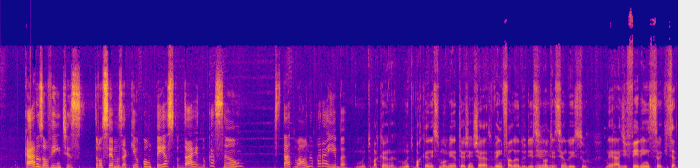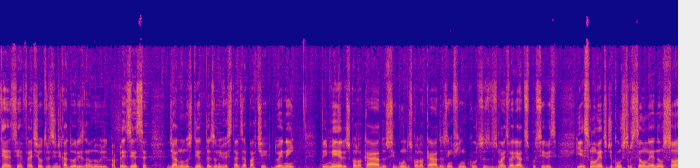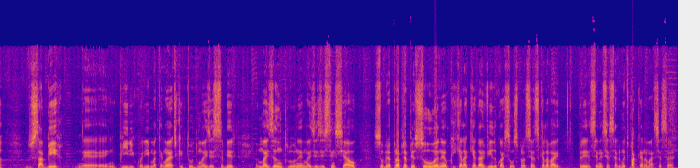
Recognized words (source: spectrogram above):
caros ouvintes, trouxemos aqui o contexto da educação estadual na Paraíba. Muito bacana, muito bacana esse momento e a gente já vem falando disso, uhum. enaltecendo isso né, a diferença, que se até se reflete em outros indicadores, né, o número para a presença de alunos dentro das universidades a partir do Enem, primeiros colocados, segundos colocados, enfim, cursos dos mais variados possíveis. E esse momento de construção, né, não só do saber né, empírico ali, matemática e tudo, mas esse saber mais amplo, né, mais existencial sobre a própria pessoa, né, o que, que ela quer da vida, quais são os processos que ela vai ser necessário. Muito bacana, Márcia, essa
